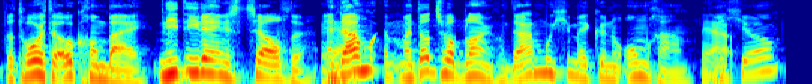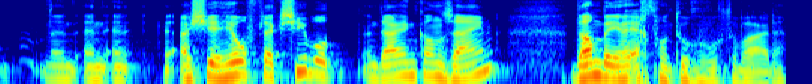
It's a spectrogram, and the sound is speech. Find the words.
dat hoort er ook gewoon bij. Niet iedereen is hetzelfde. En Ja. daar, maar dat is wel belangrijk, want daar moet je mee kunnen omgaan. Ja. Weet je wel? En, en, en als je heel flexibel daarin kan zijn, dan ben je echt van toegevoegde waarde.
